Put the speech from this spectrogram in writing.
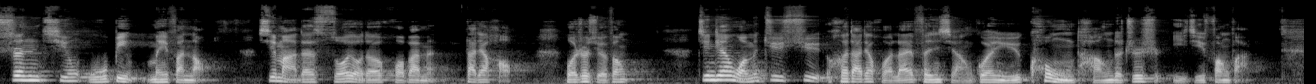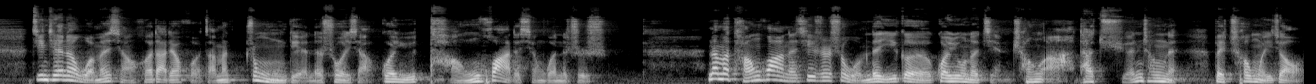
身轻无病没烦恼。西马的所有的伙伴们，大家好，我是雪峰。今天我们继续和大家伙来分享关于控糖的知识以及方法。今天呢，我们想和大家伙咱们重点的说一下关于糖化的相关的知识。那么糖化呢，其实是我们的一个惯用的简称啊，它全称呢被称为叫。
